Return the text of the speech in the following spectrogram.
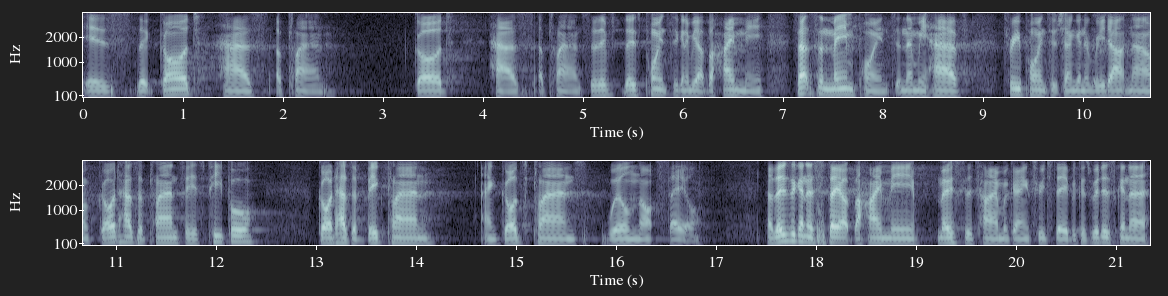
is that God has a plan. God has a plan. So those points are going to be up behind me. So that's the main point. point, and then we have three points which I'm going to read out now. God has a plan for his people, God has a big plan, and God's plans will not fail. Now, those are going to stay up behind me most of the time we're going through today because we're just going to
